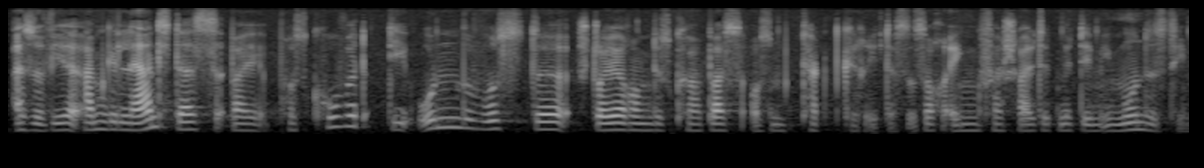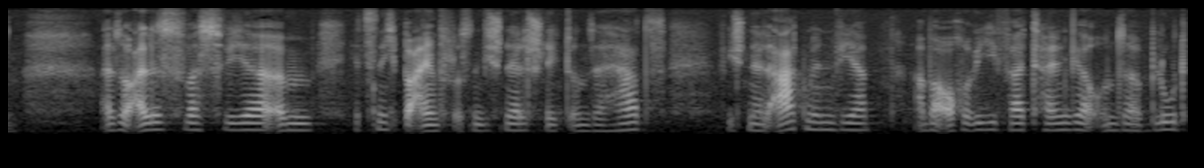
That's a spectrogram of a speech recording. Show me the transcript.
Also wir haben gelernt, dass bei Post-Covid die unbewusste Steuerung des Körpers aus dem Takt gerät. Das ist auch eng verschaltet mit dem Immunsystem. Also alles, was wir ähm, jetzt nicht beeinflussen, wie schnell schlägt unser Herz, wie schnell atmen wir, aber auch wie verteilen wir unser Blut,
